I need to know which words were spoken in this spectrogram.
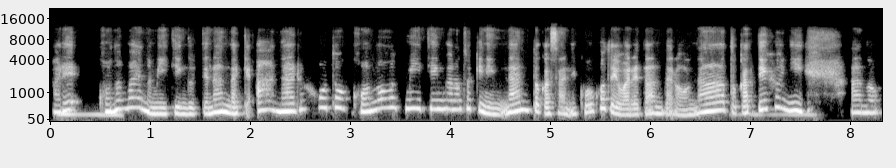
あれうん。この前のミーティングってなんだっけ？あ、なるほど。このミーティングの時に何とかさんにこういうこと言われたんだろうな、とかっていうふうに、あの、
